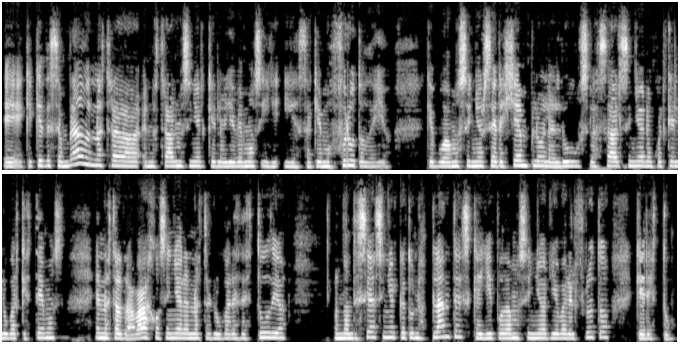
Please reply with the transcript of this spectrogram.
eh, que quede sembrado en nuestra, en nuestra alma, Señor, que lo llevemos y, y saquemos fruto de ello, que podamos, Señor, ser ejemplo, la luz, la sal, Señor, en cualquier lugar que estemos, en nuestro trabajo, Señor, en nuestros lugares de estudio, en donde sea, Señor, que tú nos plantes, que allí podamos, Señor, llevar el fruto que eres tú.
